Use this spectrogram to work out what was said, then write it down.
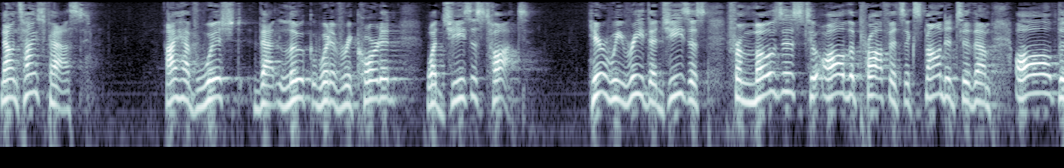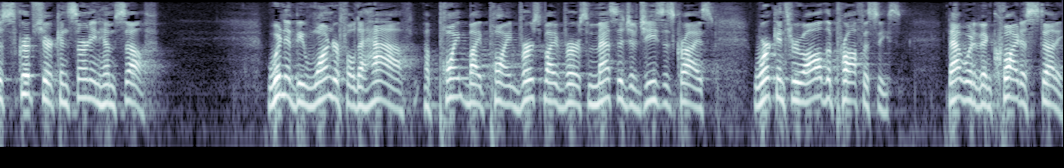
Now, in times past, I have wished that Luke would have recorded what Jesus taught. Here we read that Jesus, from Moses to all the prophets, expounded to them all the scripture concerning himself. Wouldn't it be wonderful to have a point by point, verse by verse message of Jesus Christ working through all the prophecies? That would have been quite a study.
